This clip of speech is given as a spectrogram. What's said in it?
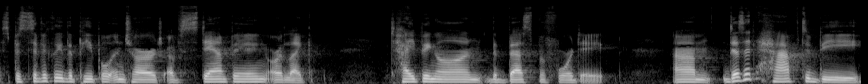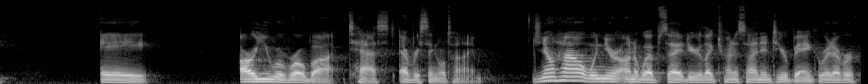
specifically the people in charge of stamping or like typing on the best before date. Um, does it have to be a are you a robot test every single time? Do you know how when you're on a website or you're like trying to sign into your bank or whatever,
